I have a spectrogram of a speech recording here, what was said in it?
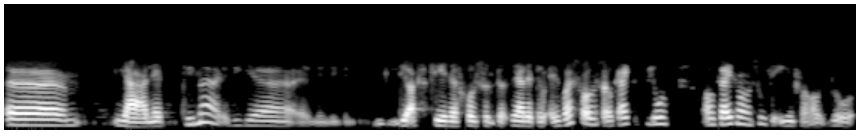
Ehm, ja, net prima. Die, eh, die, die accepteerde het gewoon zo. dat- Ja, dat, het was gewoon zo. Kijk, het is bij ons altijd wel een zoete inval. Ik bedoel,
